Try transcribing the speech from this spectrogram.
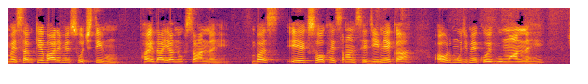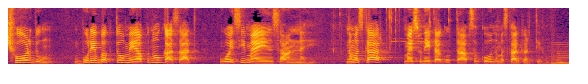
मैं सबके बारे में सोचती हूँ, फ़ायदा या नुकसान नहीं। बस एक शौक है शान से जीने का, और मुझमें कोई गुमान नहीं। छोड़ दूँ, बुरे वक्तों में अपनों का साथ, वैसी मैं इंसान नहीं। नमस्कार, मैं सुनीता गुप्ता, आप सबको नमस्कार करती हूँ।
